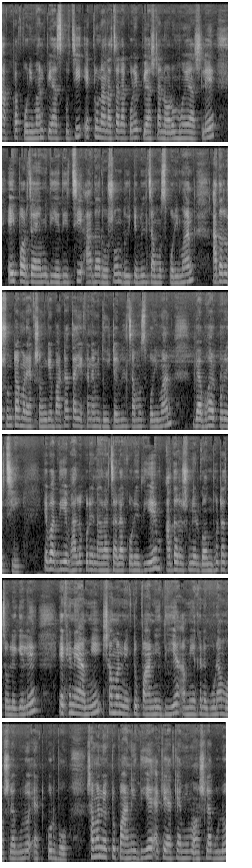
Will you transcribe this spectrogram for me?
হাফ কাপ পরিমাণ পেঁয়াজ কুচি, একটু নাড়াচাড়া করে পেঁয়াজটা নরম হয়ে আসলে এই পর্যায়ে আমি দিয়ে দিচ্ছি আদা, রসুন দুই টেবিল চামচ পরিমাণ। আদা, রসুনটা আমার একসঙ্গে বাটা, তাই এখানে আমি দুই টেবিল চামচ পরিমাণ ব্যবহার করেছি। এবার দিয়ে ভালো করে নাড়াচাড়া করে দিয়ে আদা, রসুনের গন্ধটা চলে গেলে এখানে আমি সামান্য একটু পানি দিয়ে আমি এখানে গুঁড়া মশলাগুলো অ্যাড করব। সামান্য একটু পানি দিয়ে একে একে আমি মশলাগুলো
